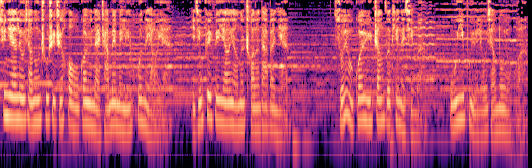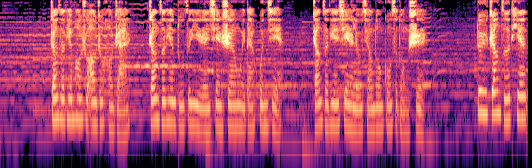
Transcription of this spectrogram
去年刘强东出事之后，关于奶茶妹妹离婚的谣言已经沸沸扬扬的传了大半年。所有关于张泽天的新闻，无一不与刘强东有关。张泽天抛售澳洲豪宅，张泽天独自一人现身未戴婚戒，张泽天现任刘强东公司董事。对于张泽天，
